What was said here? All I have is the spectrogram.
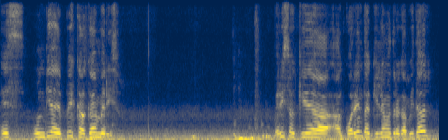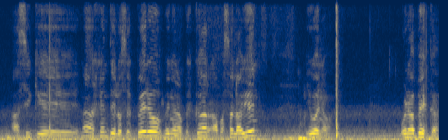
es un día de pesca acá en Berizo. Berizo queda a 40 kilómetros de capital, así que nada, gente, los espero, vengan a pescar, a pasarla bien. Y bueno, buena pesca.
